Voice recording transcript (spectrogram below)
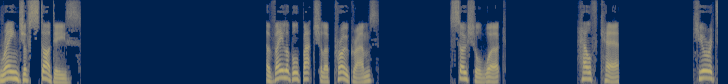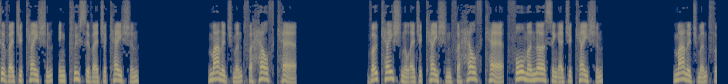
Range of studies. Available bachelor programs Social work Health care Curative education, inclusive education Management for health care vocational education for health care former nursing education management for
